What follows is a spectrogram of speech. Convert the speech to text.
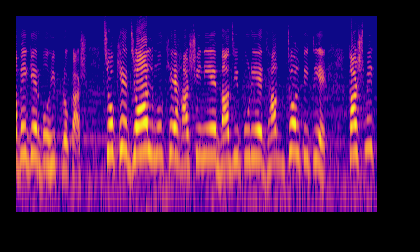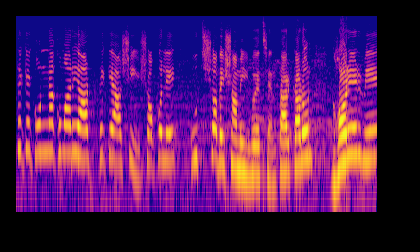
আবেগের বহিঃপ্রকাশ। চোখে জল, মুখে হাসি নিয়ে বাজি পুড়িয়ে ঢাকঢোল পিটিয়ে কাশ্মীর থেকে কন্যাকুমারী আট থেকে আসি সকলে উৎসবে সামিল হয়েছেন। তার কারণ, ঘরের মেয়ে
